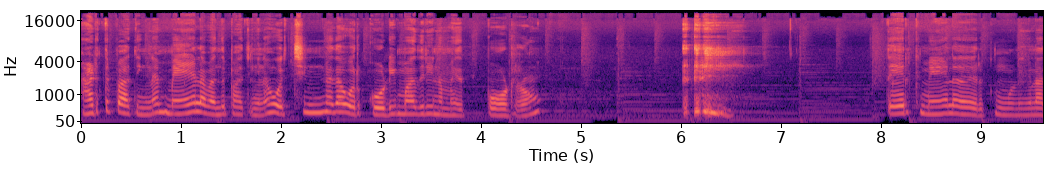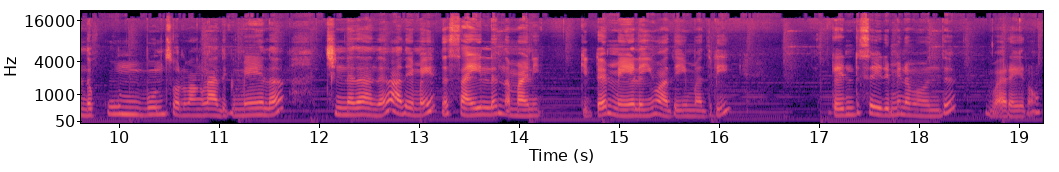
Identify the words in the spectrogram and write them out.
அடுத்து பார்த்திங்கன்னா மேலே வந்து பார்த்திங்கன்னா ஒரு சின்னதாக ஒரு கொடி மாதிரி நம்ம போடுறோம். தேருக்கு மேலே இருக்கும் இல்லைங்களா அந்த கூம்புன்னு சொல்லுவாங்களா அதுக்கு மேலே சின்னதாக அது அதேமாதிரி இந்த சைடில் இந்த மணிக்கிட்ட மேலேயும் அதே மாதிரி ரெண்டு சைடுமே நம்ம வந்து வரைகிறோம்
